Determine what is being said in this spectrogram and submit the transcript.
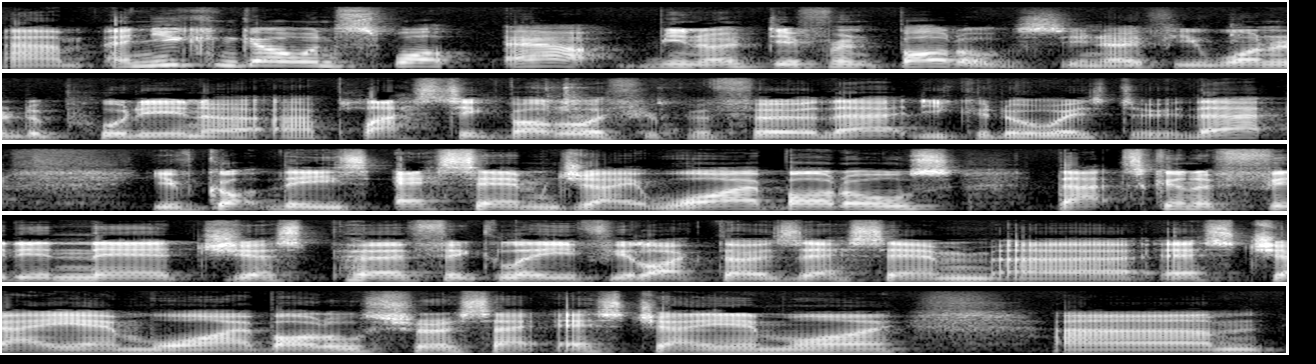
Um, and you can go and swap out, you know, different bottles. You know, if you wanted to put in a, a, plastic bottle, if you prefer that, you could always do that. You've got these SMJY bottles. That's going to fit in there just perfectly if you like those SM, uh, SJMY bottles, should I say, SJMY. Um,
